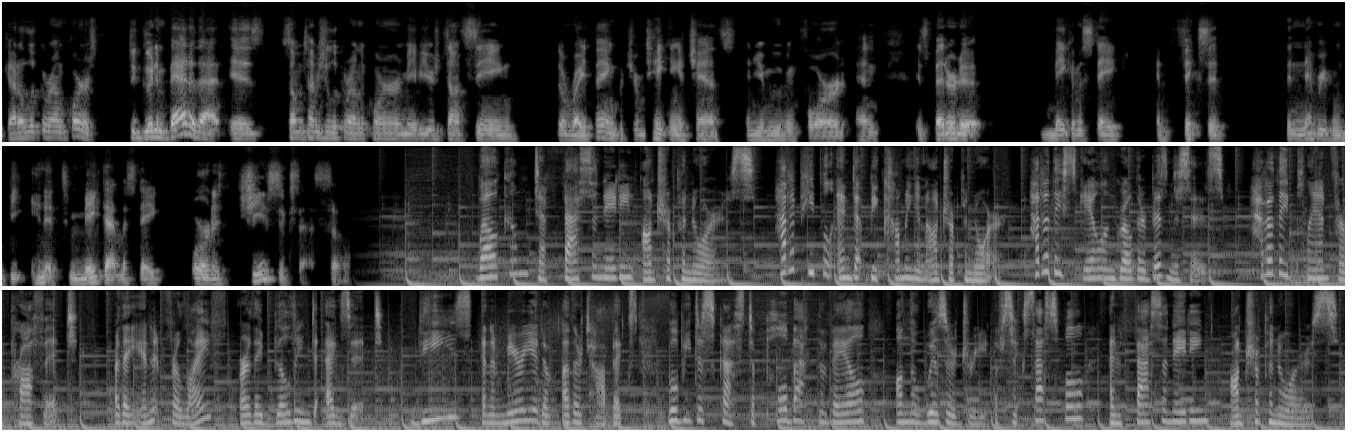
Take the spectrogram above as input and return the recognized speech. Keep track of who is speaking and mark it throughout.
Speaker 1: You got to look around corners. The good and bad of that is sometimes you look around the corner and maybe you're not seeing the right thing, but you're taking a chance and you're moving forward. And it's better to make a mistake and fix it than never even be in it to make that mistake or to achieve success. So,
Speaker 2: welcome to Fascinating Entrepreneurs. How do people end up becoming an entrepreneur? How do they scale and grow their businesses? How do they plan for profit? Are they in it for life or are they building to exit? These and a myriad of other topics will be discussed to pull back the veil on the wizardry of successful and fascinating entrepreneurs.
